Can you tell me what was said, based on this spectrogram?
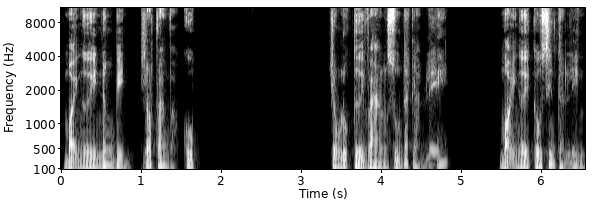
mọi người nâng bình rót vang vào cúp. Trong lúc tưới vang xuống đất làm lễ, mọi người cầu xin thần linh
